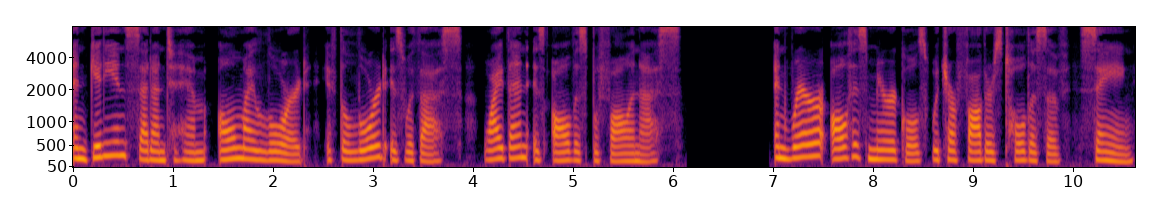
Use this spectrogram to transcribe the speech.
And Gideon said unto him, O my Lord, if the Lord is with us, why then is all this befallen us? And where are all his miracles which our fathers told us of, saying,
